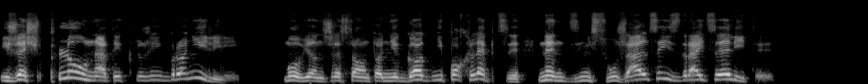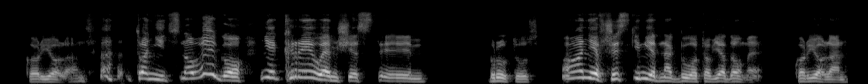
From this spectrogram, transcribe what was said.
i żeś pluł na tych, którzy ich bronili, mówiąc, że są to niegodni pochlebcy, nędzni służalcy i zdrajcy elity. Koriolan, to nic nowego, nie kryłem się z tym. Brutus, o nie wszystkim jednak było to wiadome. Koriolan,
